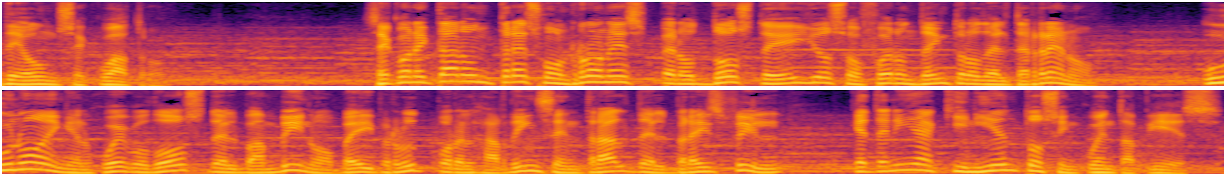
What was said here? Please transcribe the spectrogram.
de 11-4. Se conectaron tres jonrones, pero dos de ellos fueron dentro del terreno. Uno en el juego 2 del bambino Babe Ruth por el jardín central del Bracefield, que tenía 550 pies.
